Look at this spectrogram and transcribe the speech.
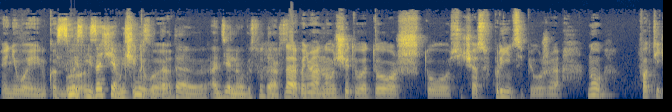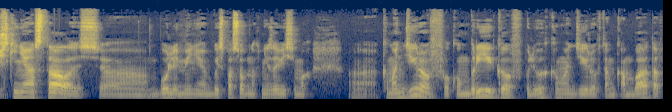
Anyway, ну как и, бы, смысл, и зачем? Учитывая... И смысл тогда отдельного государства? Да, я понимаю, но учитывая то, что сейчас в принципе уже, ну, фактически не осталось более-менее боеспособных независимых командиров, комбригов, полевых командиров, там, комбатов.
